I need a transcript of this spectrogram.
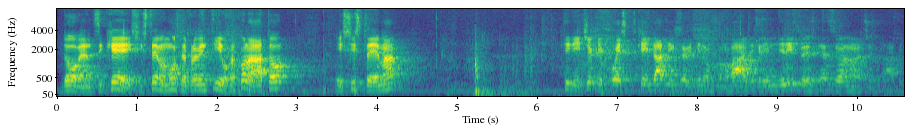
dove anziché il sistema mostra il preventivo calcolato, il sistema ti dice che, che i dati inseriti non sono validi, che l'indirizzo di destinazione non è accettabile.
